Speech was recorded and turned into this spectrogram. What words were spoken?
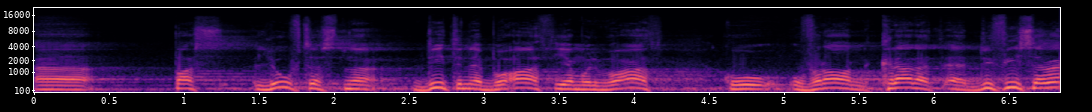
ë pas luftës në ditën e Buath, jeumul Buath ku u vran krerët e dy fiseve,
